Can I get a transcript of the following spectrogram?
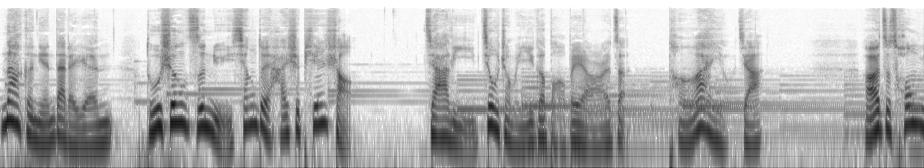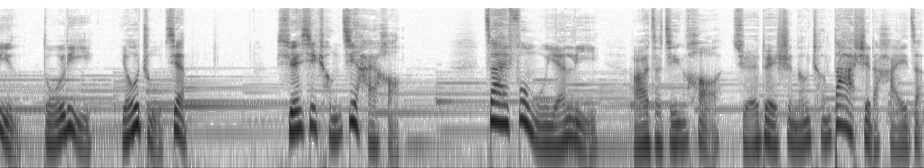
那个年代的人，独生子女相对还是偏少，家里就这么一个宝贝儿子，疼爱有加。儿子聪明、独立、有主见，学习成绩还好，在父母眼里，儿子今后绝对是能成大事的孩子。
